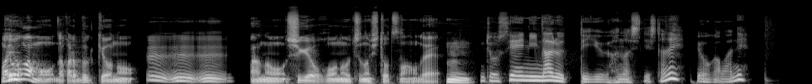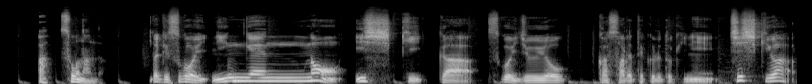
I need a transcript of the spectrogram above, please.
まあ、ヨガも、だから仏教の、うんうんうん。あの、修行法のうちの一つなので、うん。女性になるっていう話でしたね。ヨガはね。あ、そうなんだ。だけどすごい人間の意識がすごい重要化されてくるときに、知識は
